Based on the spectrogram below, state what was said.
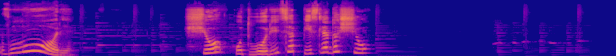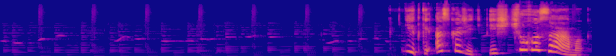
в морі. Що утворюється після дощу? Дітки, а скажіть, із чого замок?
